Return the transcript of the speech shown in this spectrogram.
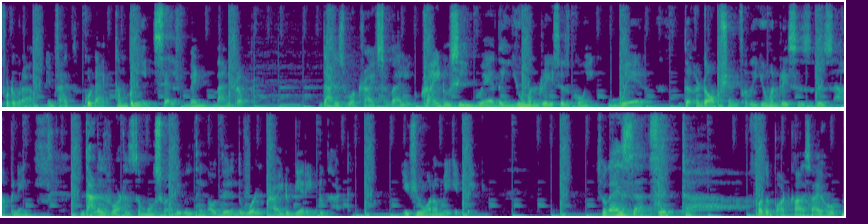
photograph in fact kodak company itself went bankrupt. That is what drives the value. Try to see where the human race is going where the adoption for the human race is, is happening that is what is the most valuable thing out there in the world. Try to get into that if you want to make it big. So guys that's it uh, for the podcast. I hope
